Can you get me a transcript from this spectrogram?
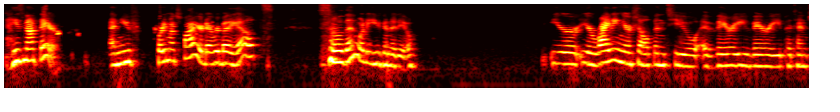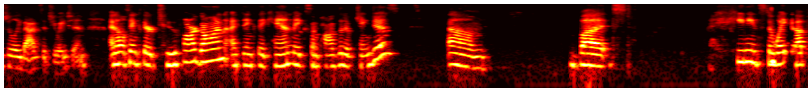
he's not there. And you've pretty much fired everybody else. So then what are you going to do? You're you're writing yourself into a very very potentially bad situation. I don't think they're too far gone. I think they can make some positive changes. Um but he needs to wake up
